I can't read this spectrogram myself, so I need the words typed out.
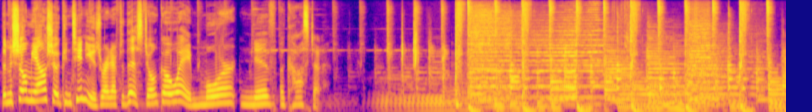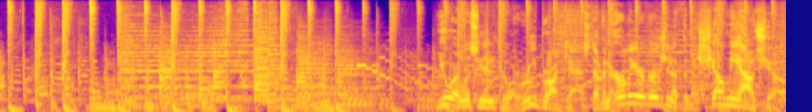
The Michelle Meow Show continues right after this. Don't go away. More Niv Acosta. You are listening to a rebroadcast of an earlier version of The Michelle Meow Show.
